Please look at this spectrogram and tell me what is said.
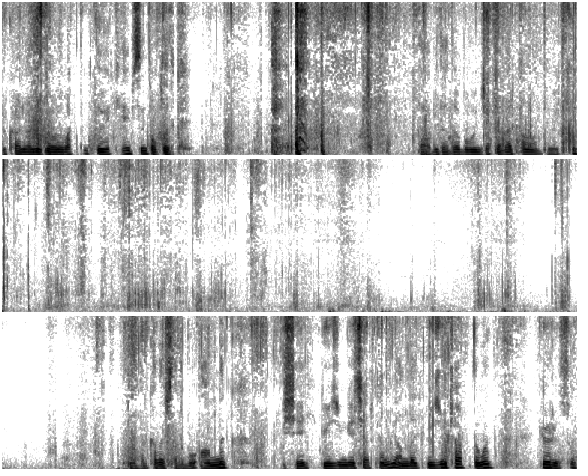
Yukarılara doğru baktım. Demek ki hepsini topladık. Daha bir daha da bulunacak kadar kalmadı demek ki. Ya Arkadaşlar bu anlık bir şey. Gözün geçerken bir anda gözün çarptı mı görüyorsun.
